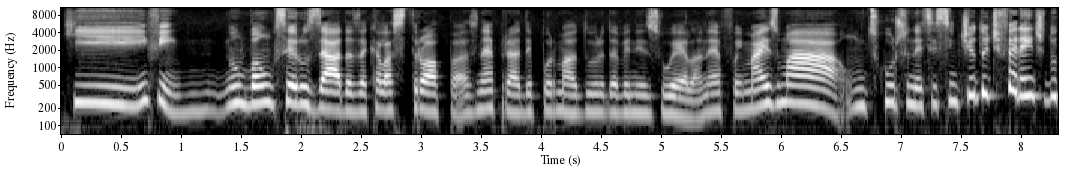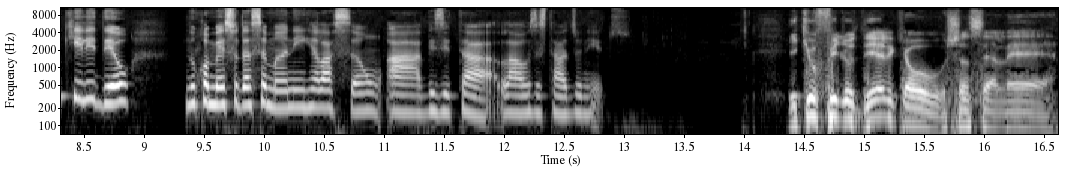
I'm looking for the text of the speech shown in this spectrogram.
que, enfim, não vão ser usadas aquelas tropas, né, para depor Maduro da Venezuela, né? Foi mais uma, um discurso nesse sentido diferente do que ele deu no começo da semana em relação à visita lá aos Estados Unidos. E que o filho dele, que é o chanceler...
